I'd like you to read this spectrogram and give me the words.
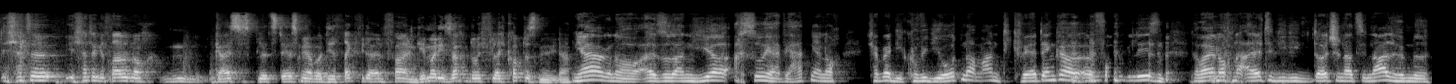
ich hatte, ich hatte gerade noch einen Geistesblitz, der ist mir aber direkt wieder entfallen. Geh mal die Sachen durch, vielleicht kommt es mir wieder. Ja, genau. Also dann hier, ach so, ja, wir hatten ja noch, ich habe ja die Covidioten am Anfang, die Querdenker äh, vorgelesen. Da war ja noch eine alte, die die deutsche Nationalhymne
